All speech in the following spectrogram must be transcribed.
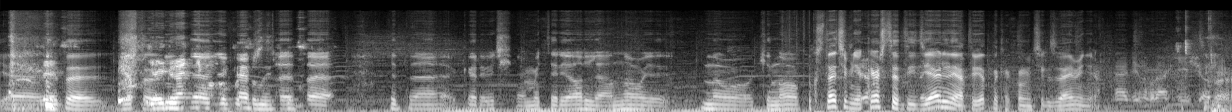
Я это Я где-то... играть не Мне могу, кажется, пацаны. это, это, короче, материал для новой, нового кино. Кстати, мне кажется, это идеальный ответ на каком-нибудь экзамене. Типа,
